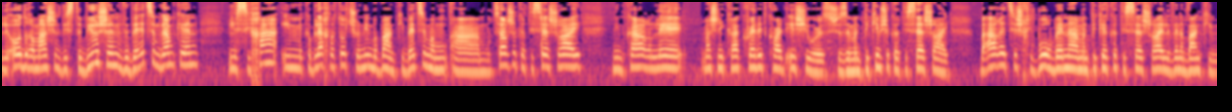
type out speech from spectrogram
לעוד רמה של distribution, ובעצם גם כן לשיחה עם מקבלי החלטות שונים בבנק, כי בעצם המוצר של כרטיסי אשראי נמכר למה שנקרא Credit Card Issuers, שזה מנפיקים של כרטיסי אשראי. בארץ יש חיבור בין המנפיקי כרטיסי אשראי לבין הבנקים.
